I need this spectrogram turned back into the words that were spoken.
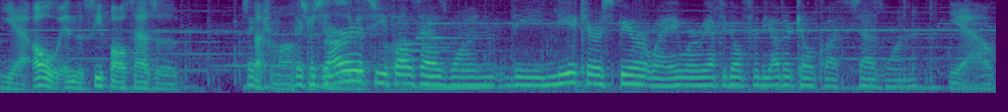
Yeah. Oh, and the Sea Falls has a The- special monster. The so this is a Kajara Sea. Falls has one. The Neokara Spirit Way, where we have to go for the other kill quests, has one. Yeah. Okay.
